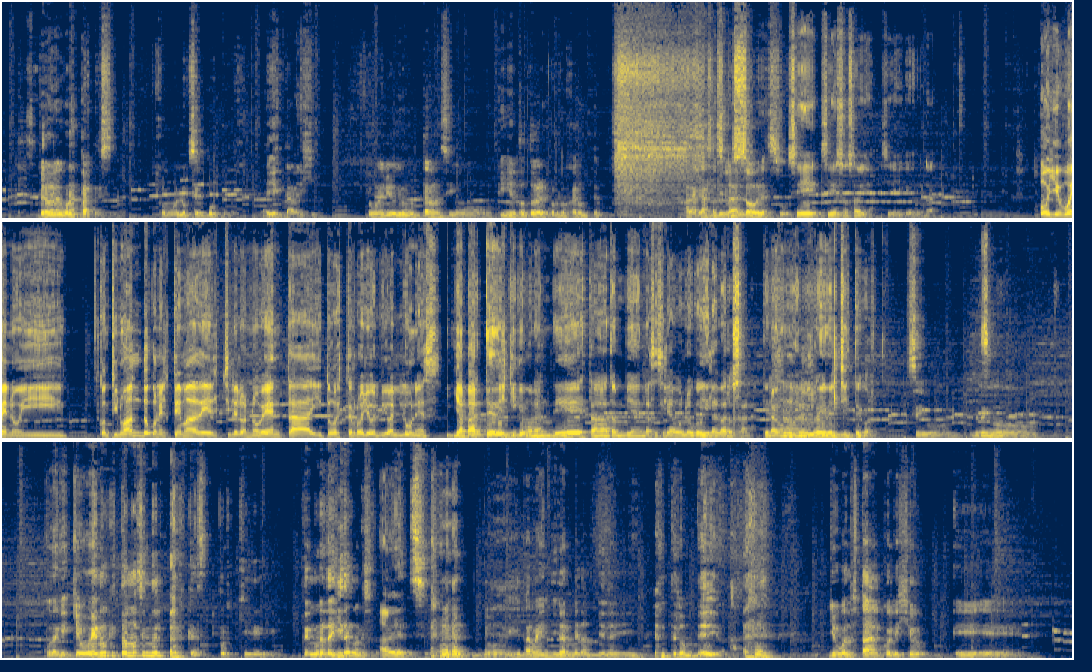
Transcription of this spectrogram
Pero en algunas partes, como Luxemburgo, ahí está Brigio. Tengo un amigo que lo multaron así como 500 dólares por bajar un tema. A la casa, así azul. Sí, sí, eso sabía. Sí, qué brutal. Oye, bueno, y continuando con el tema del Chile de los 90 y todo este rollo del Viva el lunes, Y aparte del Quique Morandé, estaba también la Cecilia Boloco y el Álvaro Sala, que era como el rey del chiste corto. Sí, yo tengo. Puta, que qué bueno que estamos haciendo el podcast porque tengo una tallita con eso. A ver. Sí. No, y para reivindicarme también ahí ante los medios. Yo cuando estaba en el colegio, eh,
